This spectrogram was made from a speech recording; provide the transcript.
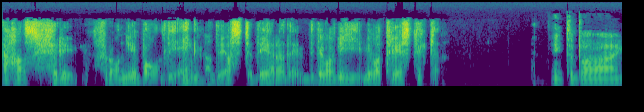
hans fru från Newbold i England där jag studerade. Det var vi, vi var tre stycken. Jag tänkte bara,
